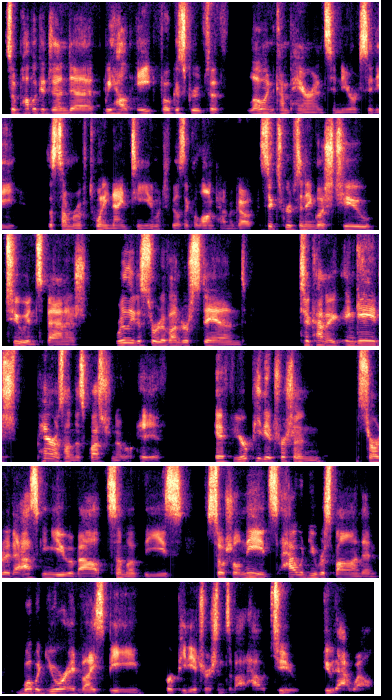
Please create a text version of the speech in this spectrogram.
so public agenda we held eight focus groups with low income parents in new york city the summer of 2019, which feels like a long time ago. Six groups in English, two two in Spanish, really to sort of understand, to kind of engage parents on this question of okay, if if your pediatrician started asking you about some of these social needs, how would you respond, and what would your advice be for pediatricians about how to do that well?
